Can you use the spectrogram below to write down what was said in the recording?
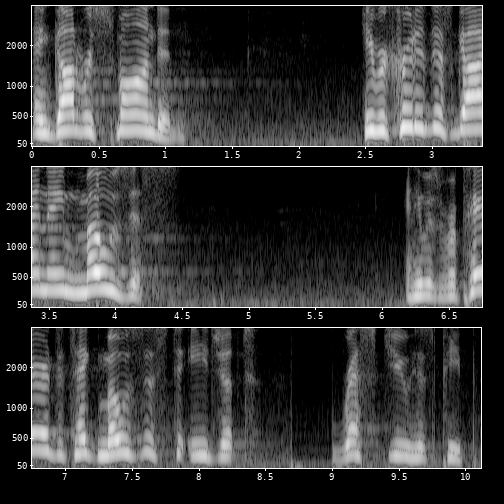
and God responded. He recruited this guy named Moses, and he was prepared to take Moses to Egypt, rescue his people.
